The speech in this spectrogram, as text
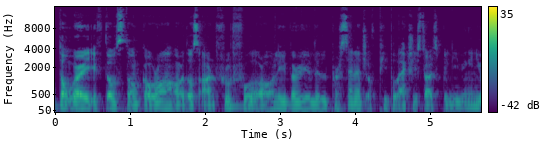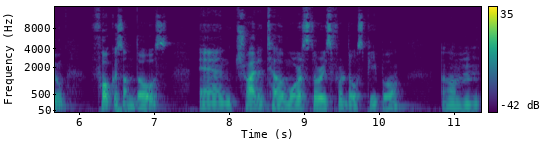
don't worry if those don't go wrong or those aren't fruitful or only a very little percentage of people actually starts believing in you. Focus on those and try to tell more stories for those people um,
